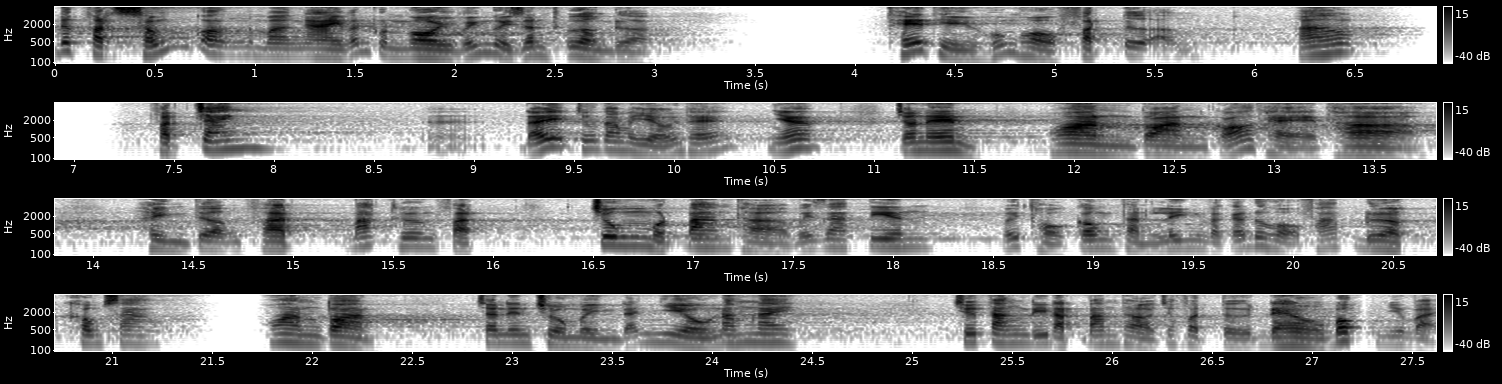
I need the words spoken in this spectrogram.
đức phật sống còn mà ngài vẫn còn ngồi với người dân thường được. Thế thì huống hồ phật tượng, phải không? Phật tranh đấy, chúng ta phải hiểu như thế nhé. Cho nên hoàn toàn có thể thờ hình tượng phật, bát thương phật chung một ban thờ với gia tiên, với thổ công thần linh và các đức hộ pháp được, không sao. Hoàn toàn. Cho nên chùa mình đã nhiều năm nay chư tăng đi đặt ban thờ cho phật tử đều bốc như vậy.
